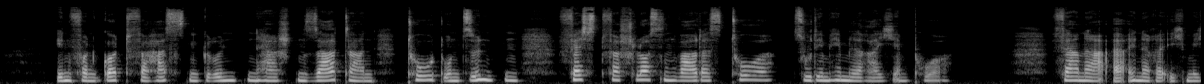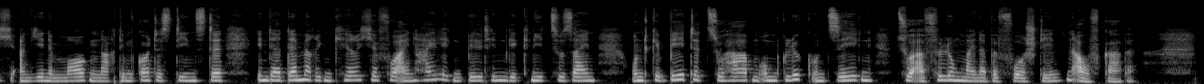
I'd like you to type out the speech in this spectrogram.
In von gott verhaßten gründen herrschten satan tod und sünden. Fest verschlossen war das tor zu dem himmelreich empor. Ferner erinnere ich mich an jenem morgen nach dem gottesdienste in der dämmerigen kirche vor ein heiligenbild hingekniet zu sein und gebetet zu haben um glück und segen zur erfüllung meiner bevorstehenden aufgabe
